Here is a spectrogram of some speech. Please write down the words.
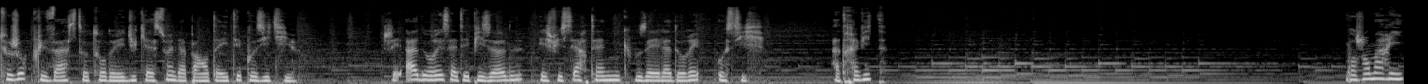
toujours plus vaste autour de l'éducation et de la parentalité positive. J'ai adoré cet épisode et je suis certaine que vous allez l'adorer aussi. À très vite! Bonjour Marie.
